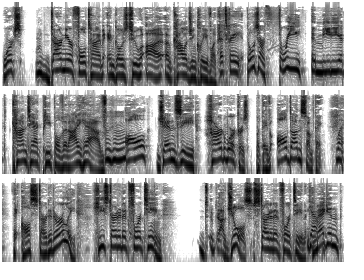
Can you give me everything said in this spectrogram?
works darn near full time and goes to uh, a college in Cleveland. That's great. Those are three immediate contact people that I have, Mm-hmm. all Gen Z hard workers, but they've all done something. What? They all started early. He started at 14. Uh, Jules started at 14. Yep. Megan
